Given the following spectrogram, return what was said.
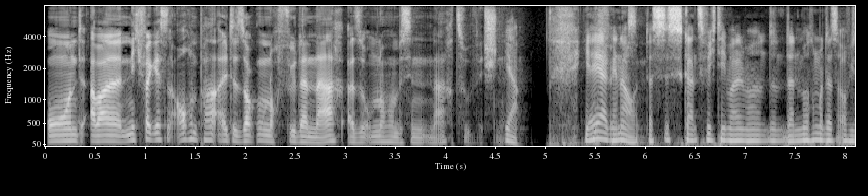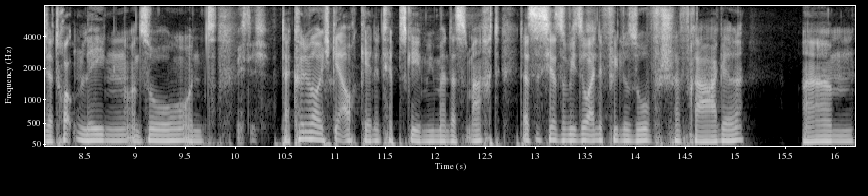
und aber nicht vergessen, auch ein paar alte Socken noch für danach, also um noch mal ein bisschen nachzuwischen. Ja. Ja, ja, genau. Das ist ganz wichtig, weil man, dann muss man das auch wieder trockenlegen und so. Und Richtig. da können wir euch auch gerne Tipps geben, wie man das macht. Das ist ja sowieso eine philosophische Frage, ähm,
